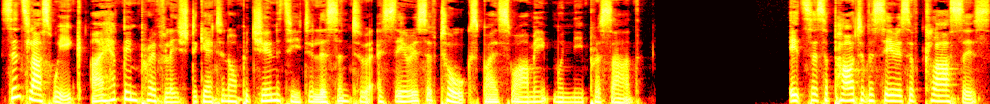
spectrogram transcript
Since last week, I have been privileged to get an opportunity to listen to a series of talks by Swami Muni Prasad. It's as a part of a series of classes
